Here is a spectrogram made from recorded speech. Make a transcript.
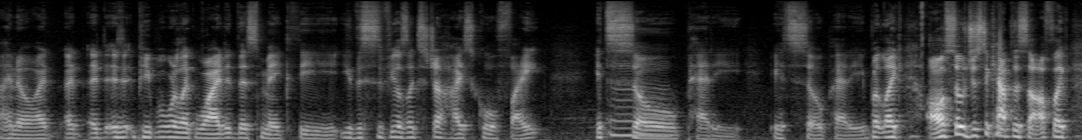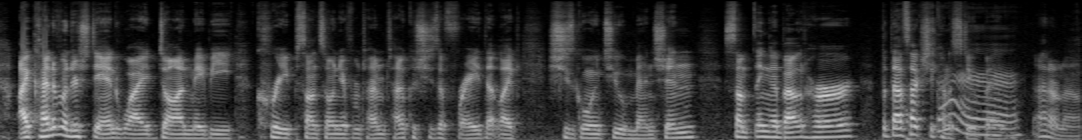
I know. I, I, I people were like, "Why did this make the? This feels like such a high school fight. It's Mm. so petty. It's so petty." But like, also just to cap this off, like, I kind of understand why Dawn maybe creeps on Sonya from time to time because she's afraid that like she's going to mention something about her. But that's actually kind of stupid. I don't know.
